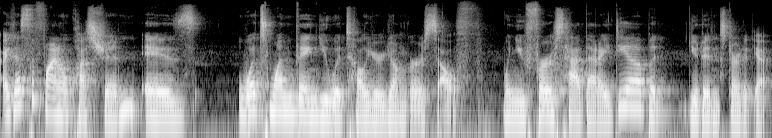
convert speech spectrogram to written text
I guess the final question is what's one thing you would tell your younger self when you first had that idea, but you didn't start it yet?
